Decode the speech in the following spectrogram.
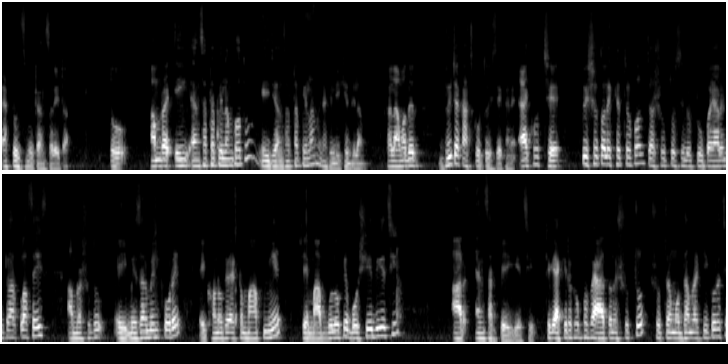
অ্যাপ্রক্সিমেট অ্যান্সার এটা। তো আমরা এই অ্যান্সারটা পেলাম কত? এই যে অ্যান্সারটা পেলাম, এটাকে লিখে দিলাম। তাহলে আমাদের দুইটা কাজ করতে হয়েছে এখানে। এক হচ্ছে পৃষ্ঠতলের ক্ষেত্রফল, যার সূত্র ছিল two pi r into r plus h আমরা শুধু এই মেজারমেন্ট করে এই ঘনকের একটা মাপ নিয়ে সেই মাপগুলোকে বসিয়ে দিয়েছি আর অ্যান্সার পেয়ে গিয়েছি। ঠিক একই রকমভাবে আয়তনের সূত্র, সূত্রের মধ্যে আমরা কি করেছি?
